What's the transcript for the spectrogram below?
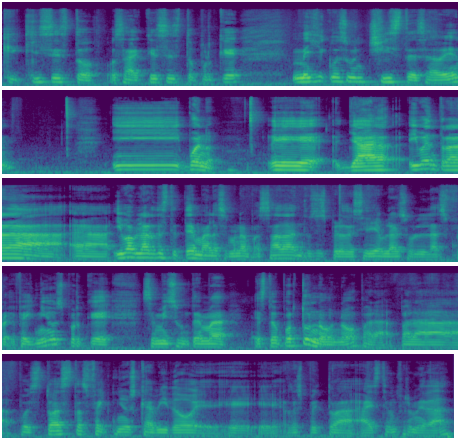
qué, qué es esto? O sea, ¿qué es esto? Porque México es un chiste, ¿saben? Y bueno, eh, ya iba a entrar a, Iba a hablar de este tema la semana pasada, entonces pero decidí hablar sobre las fake news porque se me hizo un tema este oportuno, ¿no? Para, para pues todas estas fake news que ha habido eh, eh, respecto a, esta enfermedad.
